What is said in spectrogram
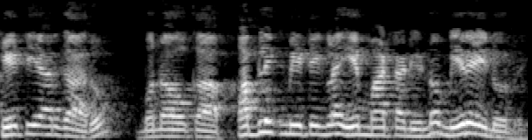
కేటీఆర్ గారు మొన్న ఒక పబ్లిక్ మీటింగ్లో ఏం మాట్లాడిండో మీరే ఇనోర్రి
